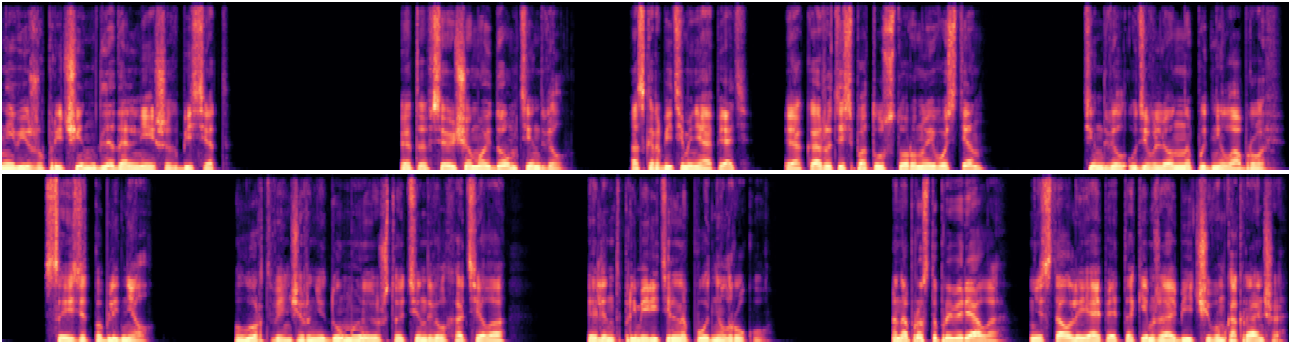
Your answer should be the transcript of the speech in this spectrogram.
не вижу причин для дальнейших бесед. Это все еще мой дом, Тиндвилл. Оскорбите меня опять и окажетесь по ту сторону его стен. Тиндвилл удивленно подняла бровь. Сейзит побледнел. «Лорд Венчер, не думаю, что Тиндвилл хотела...» Элленд примирительно поднял руку. Она просто проверяла, не стал ли я опять таким же обидчивым, как раньше.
